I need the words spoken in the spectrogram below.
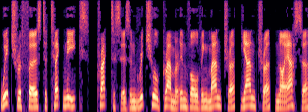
which refers to techniques, practices and ritual grammar involving mantra, yantra, nyasa,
